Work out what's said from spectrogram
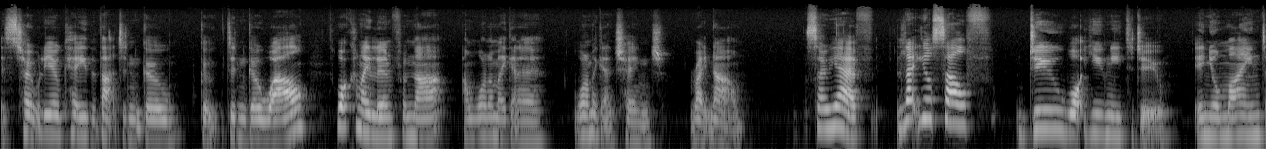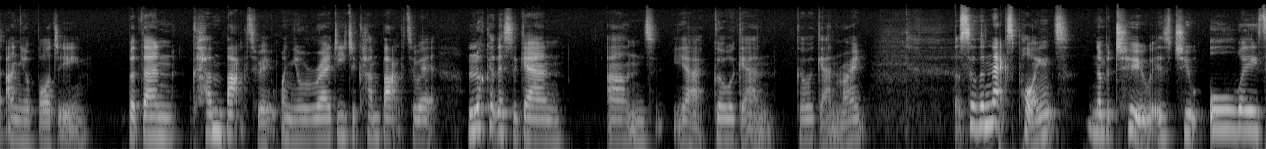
It's totally okay that that didn't go, go didn't go well. What can I learn from that, and what am I gonna what am I gonna change right now? So yeah, let yourself do what you need to do in your mind and your body but then come back to it when you're ready to come back to it. Look at this again and yeah, go again, go again, right? So the next point, number two, is to always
